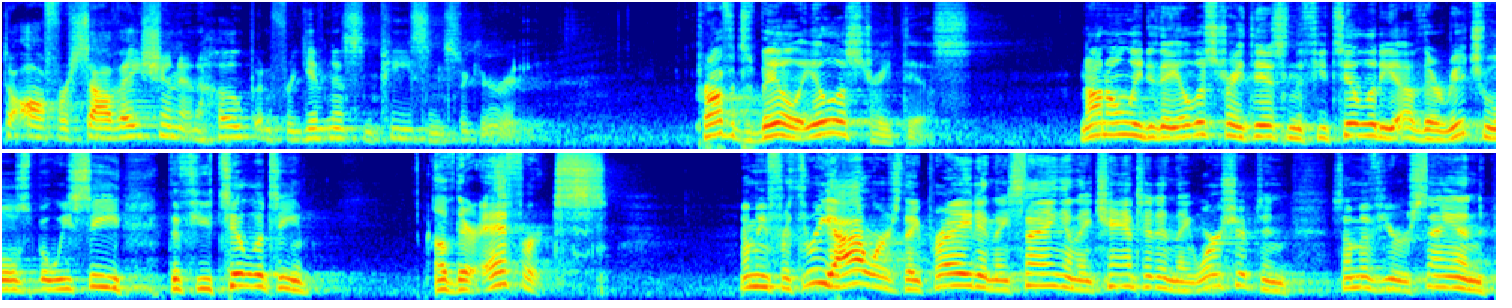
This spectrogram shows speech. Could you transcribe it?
to offer salvation and hope and forgiveness and peace and security. Prophets Baal illustrate this. Not only do they illustrate this in the futility of their rituals, but we see the futility of their efforts. I mean, for three hours they prayed and they sang and they chanted and they worshiped. And some of you are saying,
